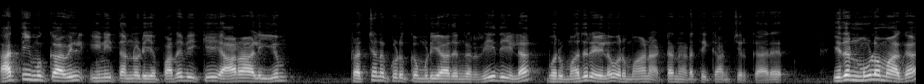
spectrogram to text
அதிமுகவில் இனி தன்னுடைய பதவிக்கு யாராலையும் பிரச்சனை கொடுக்க முடியாதுங்கிற ரீதியில் ஒரு மதுரையில் ஒரு மாநாட்டை நடத்தி காமிச்சிருக்காரு. இதன் மூலமாக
